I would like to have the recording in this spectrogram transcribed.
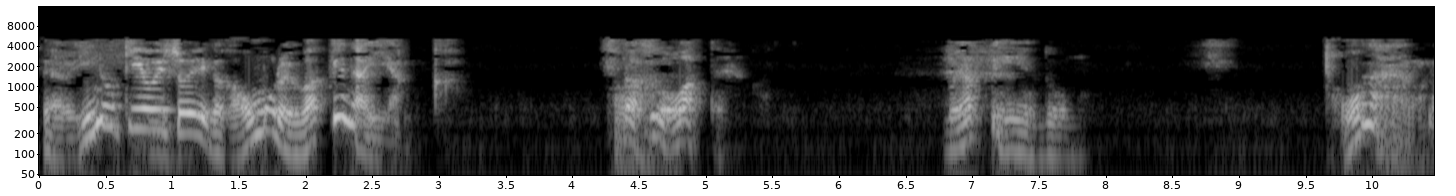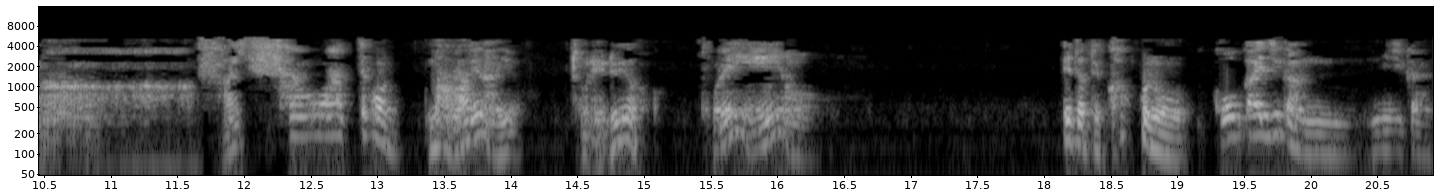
せやろ猪木よいしょ映画がおもろいわけないやんか。だからすぐ終わったやん。もうやってへんやん、どうも。どうなんやろな再三はあっても、まあ、出ないよ。撮れるよ。取れへんよ。え、だって過去の、公開時間短いの。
